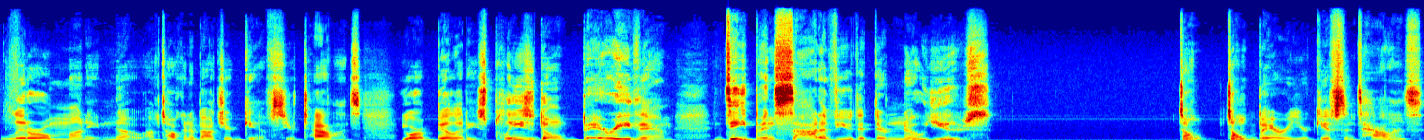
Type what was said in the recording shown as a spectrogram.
literal money? No, I'm talking about your gifts, your talents, your abilities. Please don't bury them deep inside of you that they're no use. Don't don't bury your gifts and talents.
